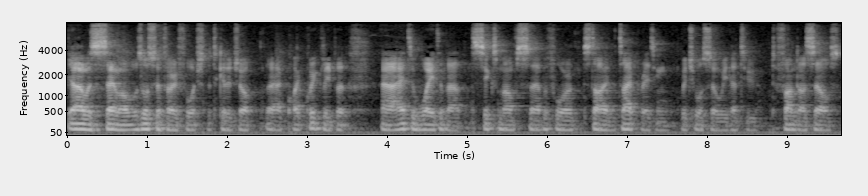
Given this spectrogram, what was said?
Yeah, I was the same. I was also very fortunate to get a job uh, quite quickly, but uh, I had to wait about six months uh, before starting the type rating, which also we had to, to fund ourselves.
